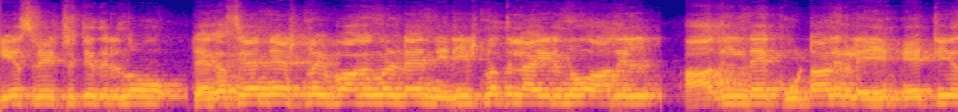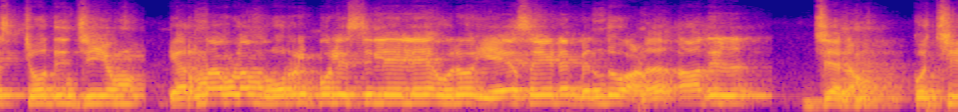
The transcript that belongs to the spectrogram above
കേസ് രജിസ്റ്റർ ചെയ്തിരുന്നു രഹസ്യാന്വേഷണ വിഭാഗങ്ങളുടെ നിരീക്ഷണത്തിലായിരുന്നു ആദിൽ ആദിലിന്റെ കൂട്ടാളികളെയും എ ചോദ്യം ചെയ്യും. എറണാകുളം റൂറൽ പോലീസ് ജില്ലയിലെ ഒരു എ ബന്ധുവാണ് ആദിൽ. ജനം കൊച്ചി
